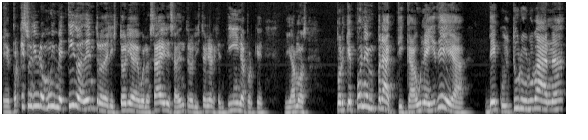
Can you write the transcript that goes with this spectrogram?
eh, porque es un libro muy metido adentro de la historia de Buenos Aires, adentro de la historia argentina, porque, digamos, porque pone en práctica una idea de cultura urbana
